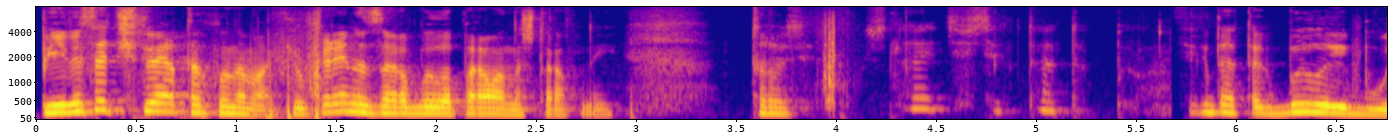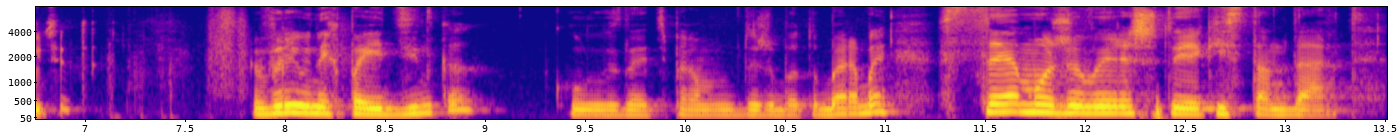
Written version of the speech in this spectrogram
54 хвилина матчу. Україна заробила право на штрафний. Друзі, знаєте, всегда так. Всегда так було і буде. В рівних поєдинках, коли ви знаєте, прям дуже багато боротьби, все може вирішити якийсь стандарт.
